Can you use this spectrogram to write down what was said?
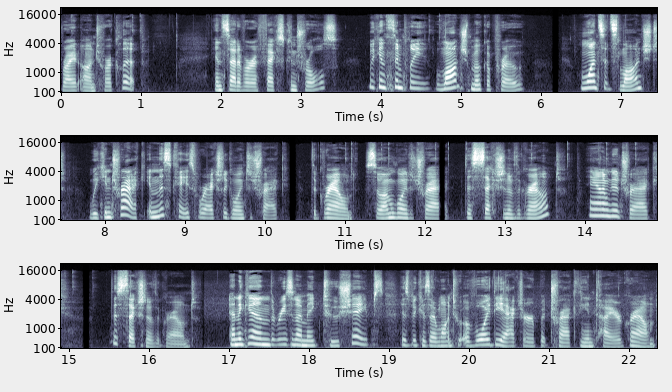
right onto our clip. Inside of our effects controls, we can simply launch Mocha Pro. Once it's launched, we can track. In this case, we're actually going to track the ground. So I'm going to track this section of the ground, and I'm going to track this section of the ground. And again, the reason I make two shapes is because I want to avoid the actor but track the entire ground.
